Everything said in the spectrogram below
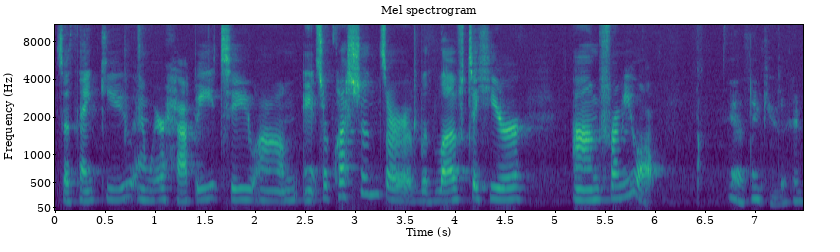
So thank you, and we're happy to um, answer questions or would love to hear um, from you all. Yeah, thank you. And,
